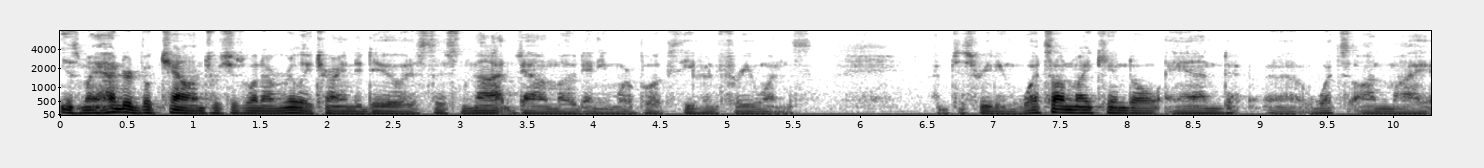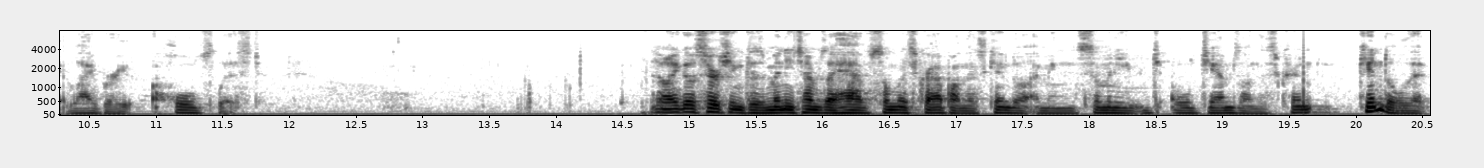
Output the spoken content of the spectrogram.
is my 100 book challenge, which is what I'm really trying to do, is just not download any more books, even free ones. I'm just reading what's on my Kindle and uh, what's on my library holds list. So I go searching because many times I have so much crap on this Kindle. I mean, so many old gems on this Kindle that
